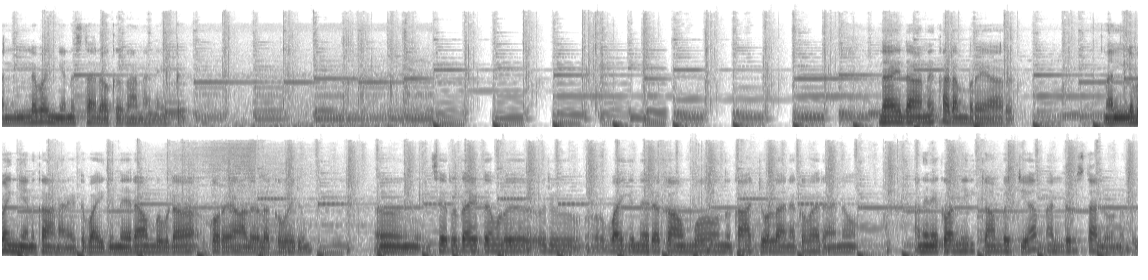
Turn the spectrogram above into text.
നല്ല ഭംഗിയാണ് സ്ഥലമൊക്കെ കാണാനായിട്ട്. ദാ ഇതാണ് കടമ്പ്രയാറ്. നല്ല ഭംഗിയാണ് കാണാനായിട്ട്. വൈകുന്നേരം ആകുമ്പോൾ ഇവിടെ കുറേ ആളുകളൊക്കെ വരും. ചെറുതായിട്ട് നമ്മൾ ഒരു വൈകുന്നേരമൊക്കെ ആകുമ്പോൾ ഒന്ന് കാറ്റ് കൊള്ളാനൊക്കെ വരാനോ അങ്ങനെയൊക്കെ വന്നിരിക്കാൻ പറ്റിയ നല്ലൊരു സ്ഥലമാണിത്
